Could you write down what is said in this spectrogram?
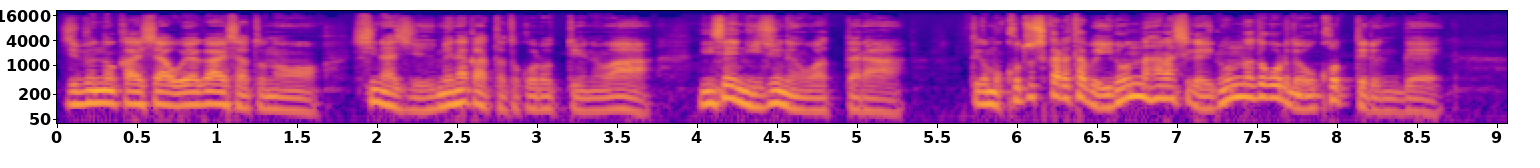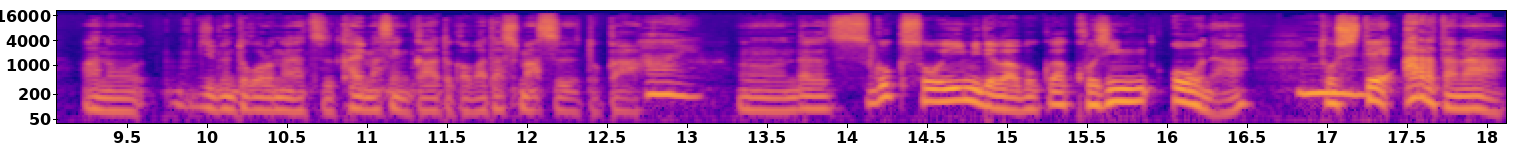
自分の会社、親会社とのシナジー埋めなかったところっていうのは、2020年終わったら、てかもう今年から多分いろんな話がいろんなところで起こってるんで、あの、自分のところのやつ買いませんかとか渡しますとか、はい。うん、だからすごくそういう意味では僕は個人オーナーとして新たな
